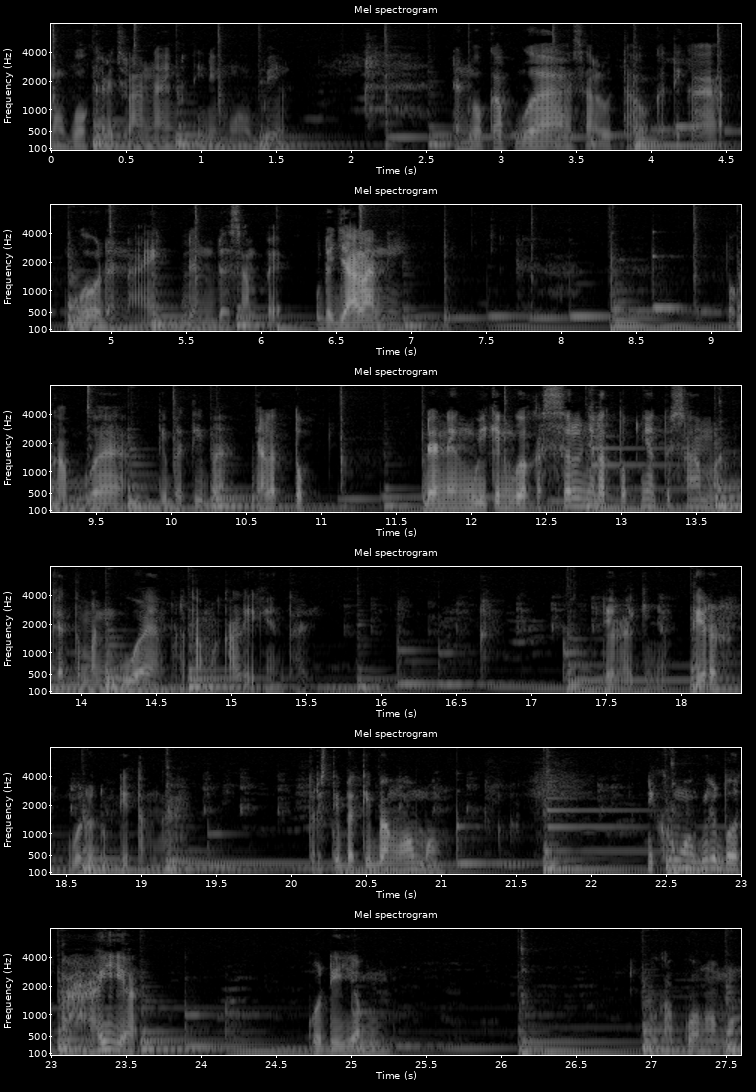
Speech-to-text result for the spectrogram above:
Mau boker celana yang penting di mobil dan bokap gue selalu tahu ketika gue udah naik dan udah sampai udah jalan nih bokap gue tiba-tiba nyeletuk. Dan yang bikin gue kesel nyeletuknya tuh sama kayak teman gue yang pertama kali yang tadi. Dia lagi nyetir gue duduk di tengah terus tiba-tiba ngomong ini kok mobil bau tai ya? Gue diem. Bokap gue ngomong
